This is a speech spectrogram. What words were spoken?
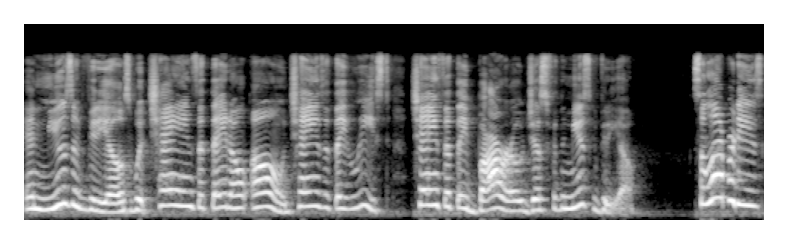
in music videos with chains that they don't own, chains that they leased, chains that they borrowed just for the music video. Celebrities,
